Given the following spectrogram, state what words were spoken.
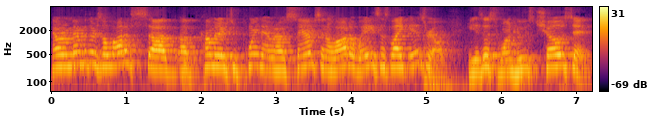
Now remember, there's a lot of uh, commentators who point out how Samson, in a lot of ways, is like Israel. He is this one who's chosen.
